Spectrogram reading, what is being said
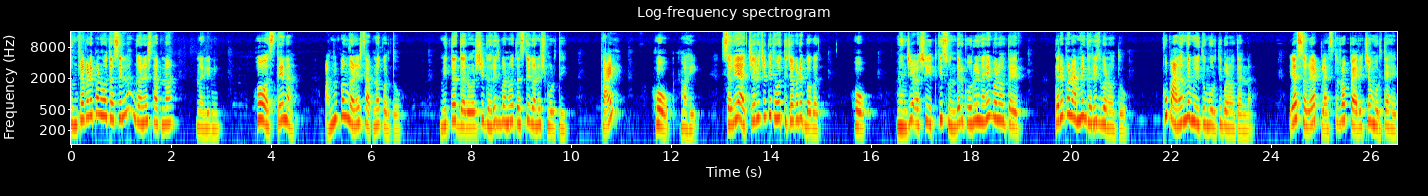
तुमच्याकडे पण होत असेल ना गणेश स्थापना नलिनी? हो असते ना. आम्ही पण गणेश स्थापना करतो. मी तर दरवर्षी घरीच बनवत असते गणेश मूर्ती. काय? हो माही. सगळे आश्चर्यचकित हो तिच्याकडे बघत. हो म्हणजे अशी इतकी सुंदर कोरी नाही बनवता येत. तरी पण आम्ही घरीच बनवतो. खूप आनंद मिळतो मूर्ती बनवताना. या सगळ्या प्लॅस्टर ऑफ पॅरिसच्या मूर्त्या आहेत.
